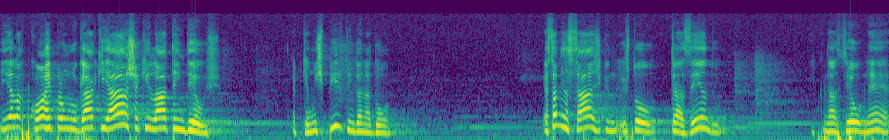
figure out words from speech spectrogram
e ela corre para um lugar que acha que lá tem Deus. É porque é um espírito enganador. Essa mensagem que eu estou trazendo, que nasceu né,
